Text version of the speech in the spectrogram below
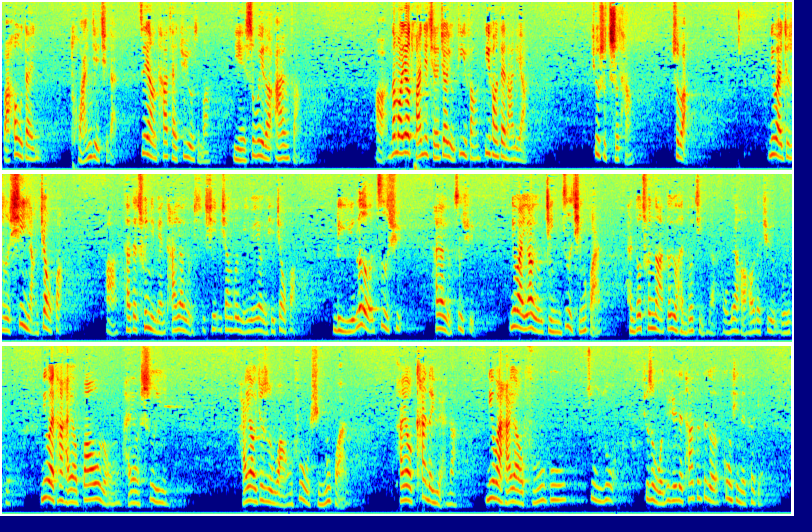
把后代团结起来，这样他才具有什么？也是为了安防，啊，那么要团结起来，就要有地方，地方在哪里啊？就是祠堂，是吧？另外就是信仰教化，啊，他在村里面，他要有相相规民约，要有些教化，礼乐秩序，他要有秩序。另外要有景致情怀，很多村呢都有很多景的，我们要好好的去维护。另外他还要包容，还要适应，还要就是往复循环，他要看得远呐。另外还要扶孤助弱。就是我就觉得他的这个共性的特点，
